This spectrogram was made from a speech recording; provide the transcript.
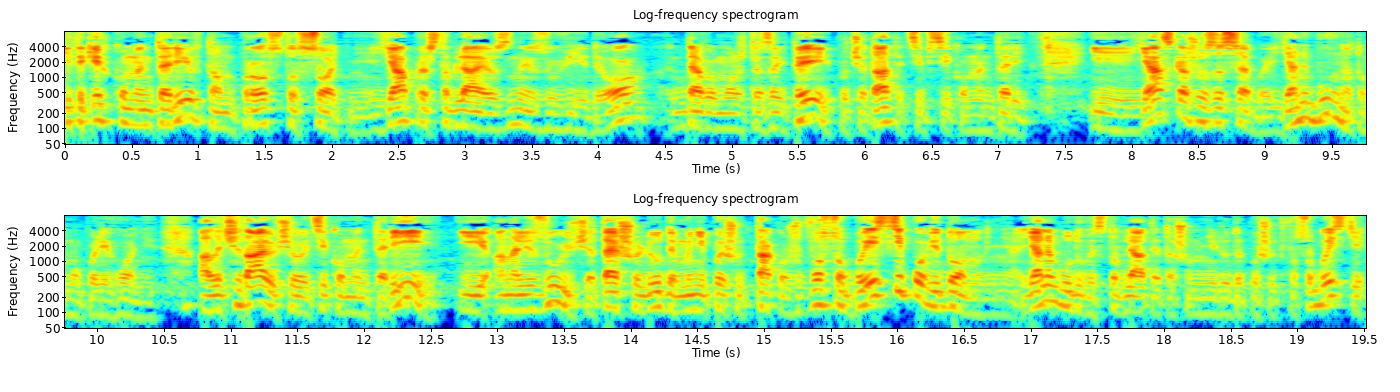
І таких коментарів там просто сотні. Я представляю знизу відео, де ви можете зайти і почитати ці всі коментарі. І я скажу за себе, я не був на тому полігоні. Але читаючи оці коментарі і аналізуючи те, що люди мені пишуть також в особисті повідомлення, я не буду виставляти те, що мені люди пишуть в особисті,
